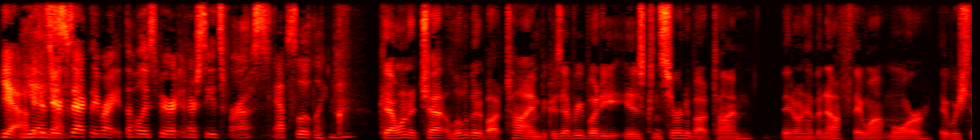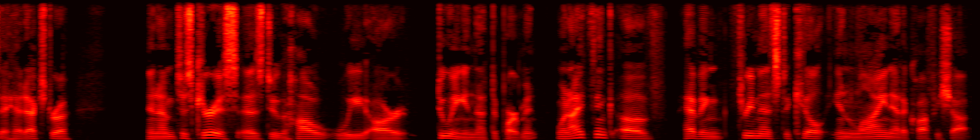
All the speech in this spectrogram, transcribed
Yeah. Because you're exactly right. The Holy Spirit intercedes for us. Absolutely. Okay, I want to chat a little bit about time because everybody is concerned about time. They don't have enough. They want more. They wish they had extra. And I'm just curious as to how we are doing in that department. When I think of having three minutes to kill in line at a coffee shop,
